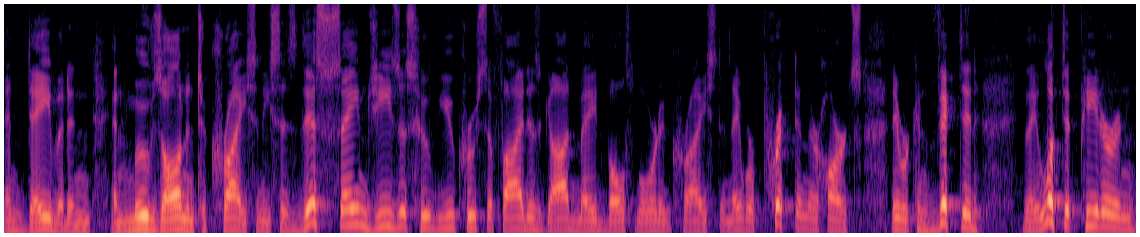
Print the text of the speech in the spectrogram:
and David and, and moves on into Christ. And he says, This same Jesus whom you crucified is God made both Lord and Christ. And they were pricked in their hearts, they were convicted. They looked at Peter and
